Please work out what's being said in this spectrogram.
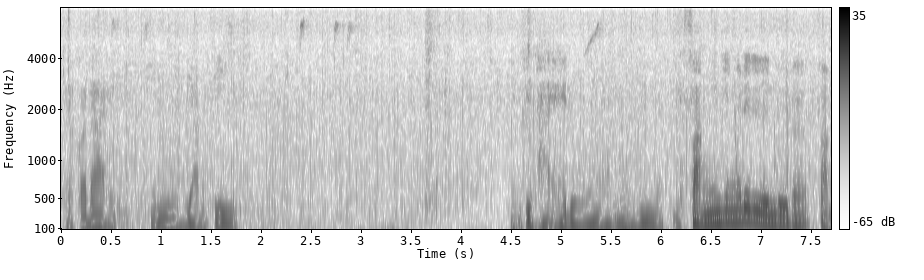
แต่ก็ได้เห็นอย่างที่ ที่ถ่ายให้ดูกันครับ มันมีฝั่งยังไม่ได้เดินดูนะฝั่ง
